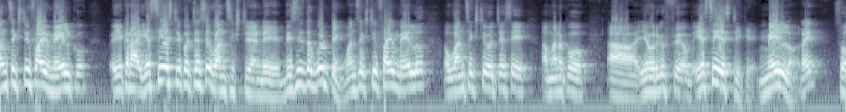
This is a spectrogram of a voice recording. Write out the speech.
వన్ సిక్స్టీ ఫైవ్ మెయిల్కు ఇక్కడ ఎస్సీ ఎస్టీకి వచ్చేసి వన్ సిక్స్టీ అండి. This is the good thing one sixty five male one sixty వచ్చేసి మనకు ఎవరికి ఎస్సీ ఎస్టీకి మెయిల్లో రైట్ సో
